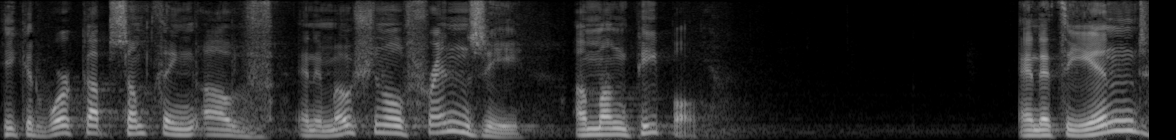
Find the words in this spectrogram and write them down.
he could work up something of an emotional frenzy among people. And at the end,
